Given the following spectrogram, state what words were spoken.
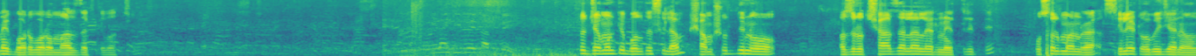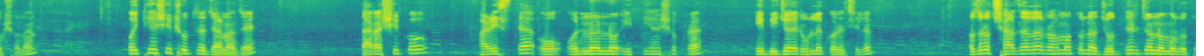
অনেক বড় বড় মাছ দেখতে পাচ্ছেন তো যেমনটি বলতেছিলাম, শামসুদ্দিন ও হজরত শাহজালালের নেতৃত্বে মুসলমানরা সিলেট অভিযানে অংশ নেন। ঐতিহাসিক সূত্রে জানা যায়, তারাশিকো ফারিস্তা ও অন্যান্য ইতিহাসকরা এই বিজয়ের উল্লেখ করেছিলেন। হজরত শাহজালাল রহমতুল্লাহ যুদ্ধের জন্য মূলত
